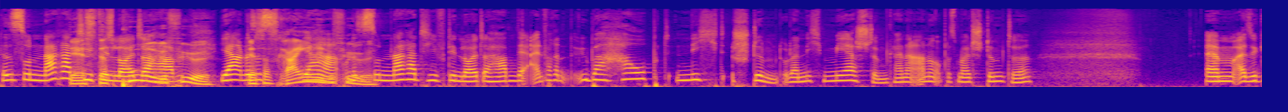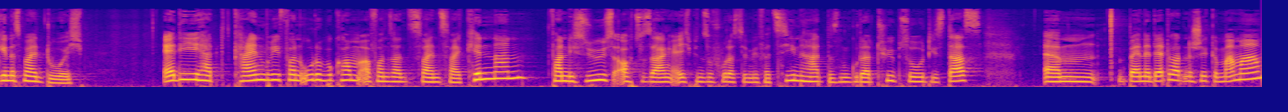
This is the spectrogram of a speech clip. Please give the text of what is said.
das ist so ein Narrativ, ist den Leute pure haben. Gefühl. Ja, und Der das ist das reine ja, Gefühl. Und das ist so ein Narrativ, den Leute haben, der einfach in- überhaupt nicht stimmt oder nicht mehr stimmt. Keine Ahnung, ob das mal stimmte. Ähm, also wir gehen das mal durch. Eddie hat keinen Brief von Udo bekommen, aber von seinen seinen zwei Kindern. Fand ich süß, auch zu sagen, ey, ich bin so froh, dass der mir verziehen hat. Das ist ein guter Typ, so, dies, das. Ähm, Benedetto hat eine schicke Mama.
